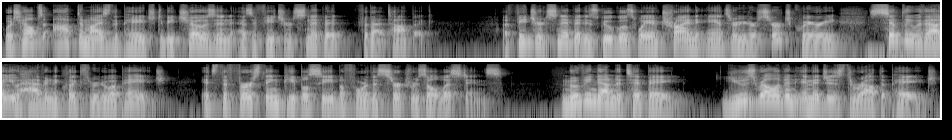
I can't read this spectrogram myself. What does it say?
which helps optimize the page to be chosen as a featured snippet for that topic. A featured snippet is Google's way of trying to answer your search query simply without you having to click through to a page. It's the first thing people see before the search result listings. Moving down to tip 8, use relevant images throughout the page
